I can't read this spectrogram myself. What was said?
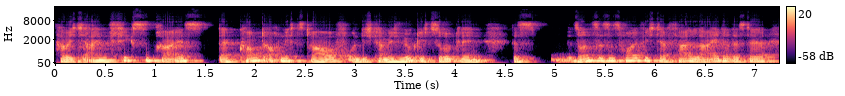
habe ich einen fixen Preis, da kommt auch nichts drauf und ich kann mich wirklich zurücklehnen. Das, sonst ist es häufig der Fall, leider, dass der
